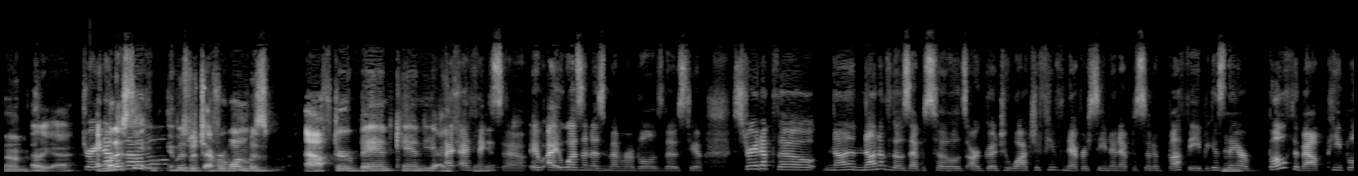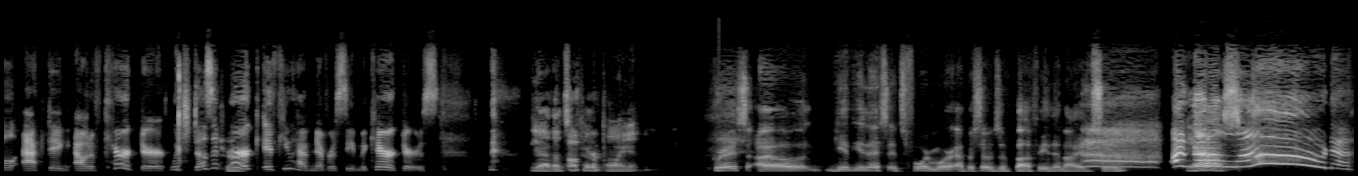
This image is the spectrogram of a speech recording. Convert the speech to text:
Um, Oh yeah. Straight I want up to say though? it was whichever one was after Band Candy. I, I, I think so. It, it wasn't as memorable as those two. Straight up, though, none none of those episodes are good to watch if you've never seen an episode of Buffy because they Hmm. are both about people acting out of character, which doesn't Sure. work if you have never seen the characters. Yeah, that's a fair point. Chris, I'll give you this. It's four more episodes of Buffy than I have seen. I'm Yes. not alone.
